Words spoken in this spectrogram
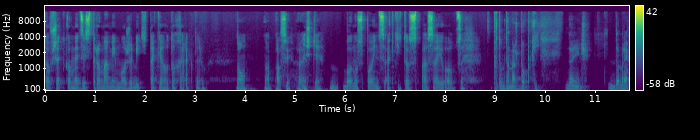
to všetko medzi stromami môže byť takéhoto charakteru. No, no asi. Hej. Ešte bonus points, ak ti to spásajú ovce. Potom tam máš bobky. No nič. Dobre,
